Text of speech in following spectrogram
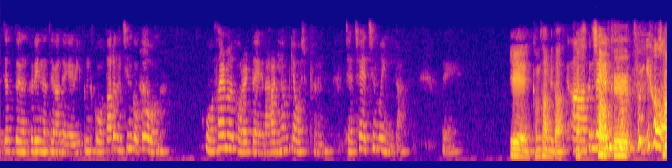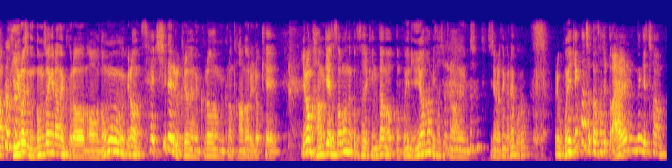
어쨌든 그린은 제가 되게 믿고 따르는 친구고 뭐 삶을 걸을 때 나란히 함께하고 싶은 제 최애 친구입니다. 네. 예, 감사합니다. 아 근데 참 그, 저기요. 참 기울어진 운동장이라는 그런, 어, 너무 이런 세- 시대를 그려내는 그런, 그런 단어를 이렇게, 이런 관계에서 써먹는 것도 사실 굉장한 어떤 본인 유연함이 사실 드러나는 지- 지점이라고 생각을 해보요. 그리고 본인이 깽판 쳤다는 사실 또 아는 게 참,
